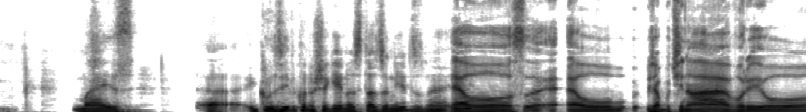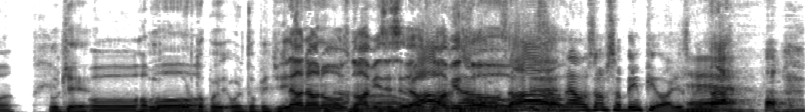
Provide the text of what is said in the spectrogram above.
Mas, ah, inclusive, quando eu cheguei nos Estados Unidos, né? É ele- o, é, é o jabuti na árvore, o, O quê? o O robô. ortope- ortopedista? Não, não, não. Os nomes. Esses, é os Ah, nomes não, do. os Os nomes é. são, não, os nomes são bem piores. É.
